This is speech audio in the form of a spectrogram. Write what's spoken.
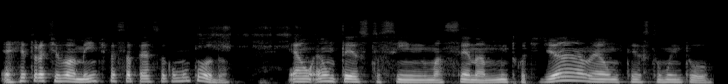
é, retroativamente para essa peça como um todo. É um, é um texto, assim, uma cena muito cotidiana, é um texto muito,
